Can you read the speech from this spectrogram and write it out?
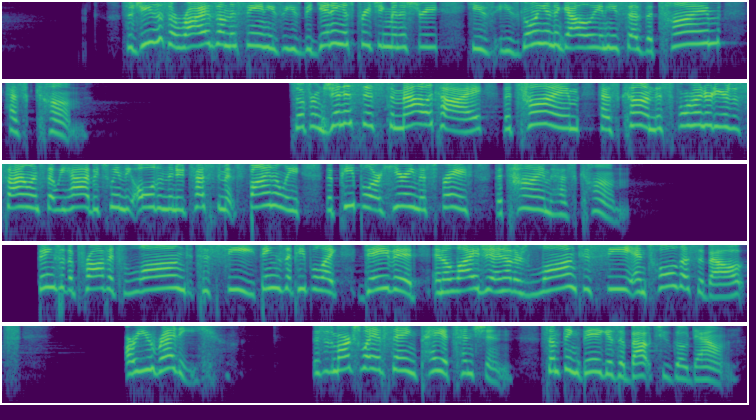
So Jesus arrives on the scene. He's, he's beginning his preaching ministry. He's, he's going into Galilee, and he says, The time has come. So, from Genesis to Malachi, the time has come. This 400 years of silence that we had between the Old and the New Testament, finally, the people are hearing this phrase the time has come. things that the prophets longed to see, things that people like David and Elijah and others longed to see and told us about. Are you ready? This is Mark's way of saying, pay attention. Something big is about to go down.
